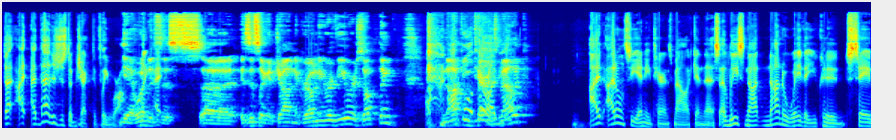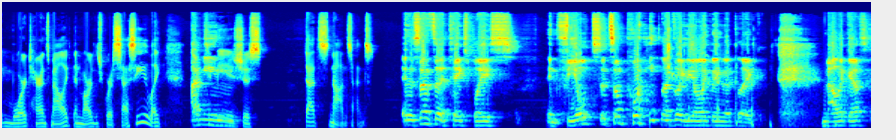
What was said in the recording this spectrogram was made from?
that I, I, that is just objectively wrong. Yeah, what Like, is I- this? Uh, is this like a Jon Negroni review or something? Knocking Well, no, Terrence I mean- Malick? I, I don't see any Terrence Malick in this. At least not not in a way that you could say more Terrence Malick than Martin Scorsese. Like that I to me mean- is just that's nonsense. In the sense that it takes place in fields at some point. That's like the only thing that's like Malick esque.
